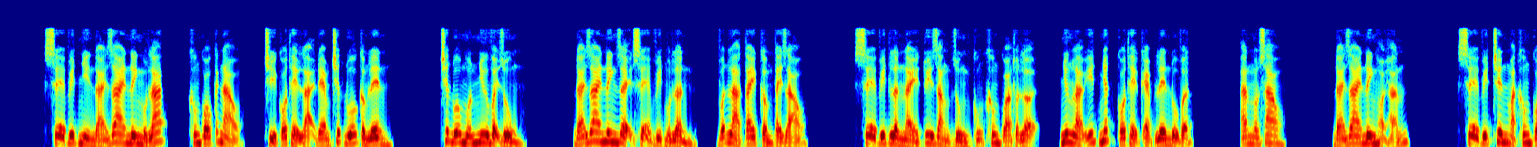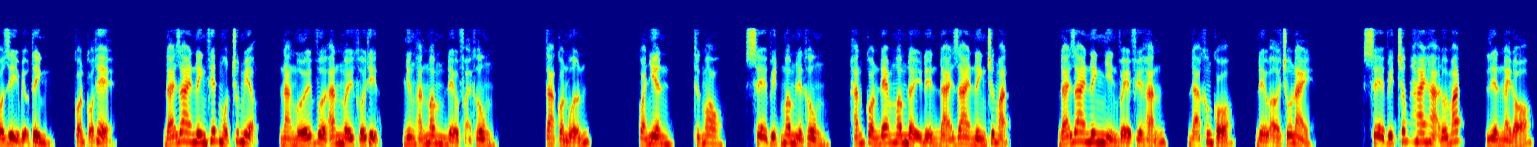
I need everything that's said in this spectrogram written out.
Xê vịt nhìn đái giai ninh một lát, không có cách nào, chỉ có thể lại đem chiếc đũa cầm lên. Chiếc đũa muốn như vậy dùng. Đái giai ninh dạy sệ vịt một lần, vẫn là tay cầm tay giáo. Sệ vịt lần này tuy rằng dùng cũng không quá thuận lợi, nhưng là ít nhất có thể kẹp lên đồ vật. Ăn ngon sao? Đại giai ninh hỏi hắn. Sệ vịt trên mặt không có gì biểu tình, còn có thể. Đại giai ninh viết một chút miệng, nàng mới vừa ăn mấy khối thịt, nhưng hắn mâm đều phải không. Ta còn muốn. Quả nhiên, thức mau, sệ vịt mâm liền không, hắn còn đem mâm đẩy đến đái giai ninh trước mặt. Đái giai ninh nhìn về phía hắn, đã không có, đều ở chỗ này. Sệ vịt chấp hai hạ đôi mắt, liền này đó.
